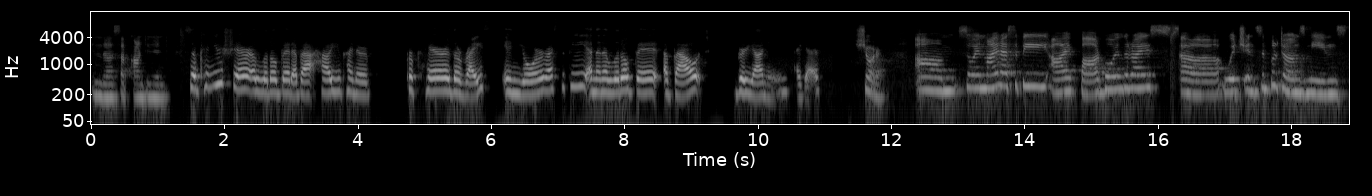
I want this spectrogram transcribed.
in the subcontinent. So can you share a little bit about how you kind of prepare the rice in your recipe, and then a little bit about biryani, I guess. Sure. Um, so in my recipe, I parboil the rice, uh, which in simple terms means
